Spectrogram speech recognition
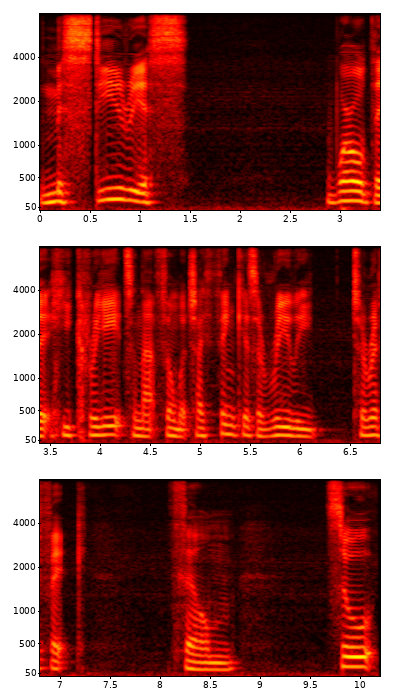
mysterious world that he creates in that film, which I think is a really terrific film. So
